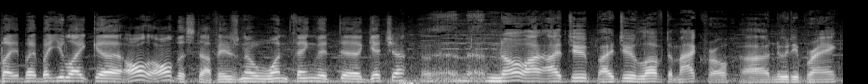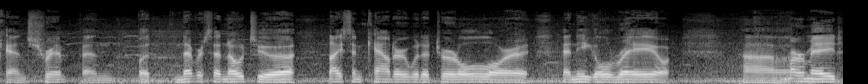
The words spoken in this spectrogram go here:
but but but you like uh, all all the stuff. There's no one thing that uh, gets you. no, I, I do I do love the macro, uh, nudibranch and shrimp, and but never said no to a nice encounter with a turtle or a, an eagle ray or uh, mermaid.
